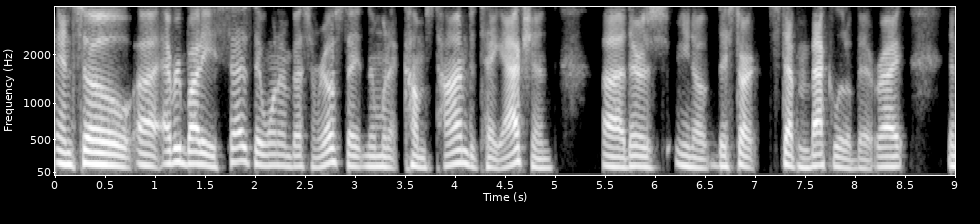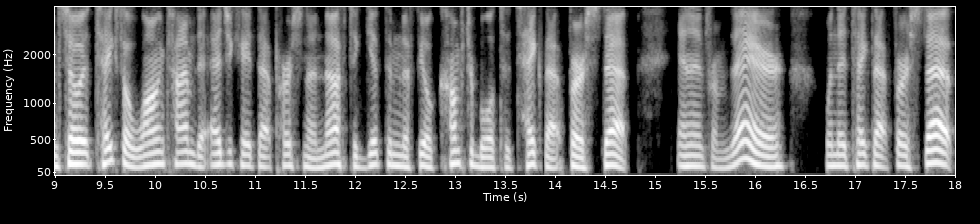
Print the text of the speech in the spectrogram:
And so uh, everybody says they want to invest in real estate and then when it comes time to take action uh, there's you know they start stepping back a little bit right? And so it takes a long time to educate that person enough to get them to feel comfortable to take that first step. And then from there when they take that first step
